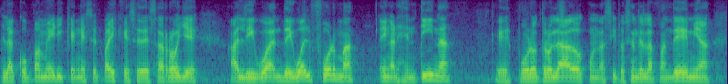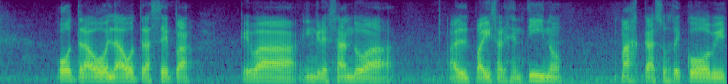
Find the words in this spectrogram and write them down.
la Copa América en ese país que se desarrolle al igual, de igual forma en Argentina, que es por otro lado con la situación de la pandemia, otra ola, otra cepa que va ingresando a, al país argentino, más casos de COVID,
